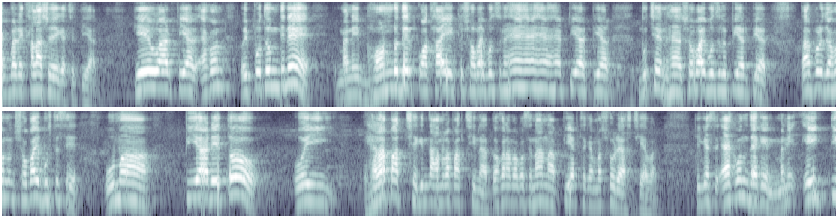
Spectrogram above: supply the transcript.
একবারে খালাস হয়ে গেছে পিয়ার। কেউ আর পিয়ার এখন ওই প্রথম দিনে মানে ভণ্ডদের কথায় একটু সবাই বলছিল হ্যাঁ হ্যাঁ হ্যাঁ হ্যাঁ পিয়ার পিয়ার। বুঝছেন? হ্যাঁ সবাই বলছিল, পিয়ার পিয়ার। তারপরে যখন সবাই বুঝতেছে, ওমা, পিয়ারে তো ওই হেরা পাচ্ছে, কিন্তু আমরা পাচ্ছি না। তখন আবার বলছে, না না পিয়ার থেকে আমরা সরে আসছি আবার। ঠিক আছে? এখন দেখেন মানে এইটটি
